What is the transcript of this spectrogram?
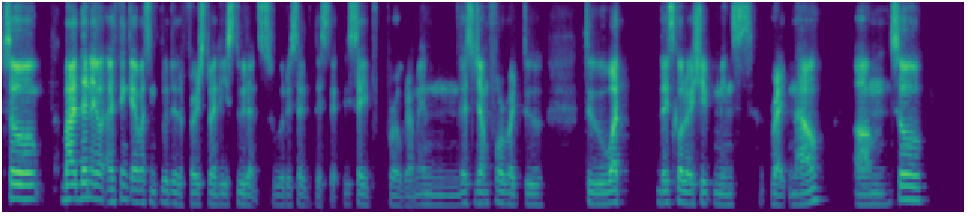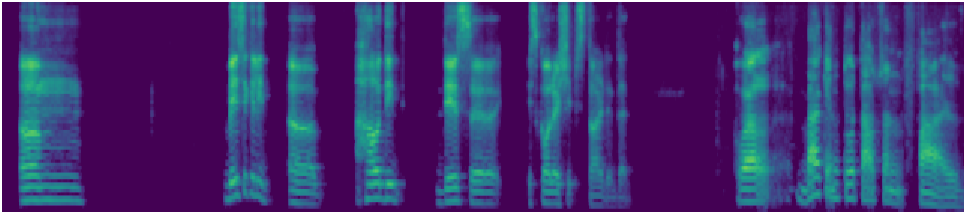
So but then I, think I was included the first 20 students who received this SAVE program. And let's jump forward to to what the scholarship means right now. Um, so um, basically, uh, how did this uh, scholarship started then? Well, back in 2005,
